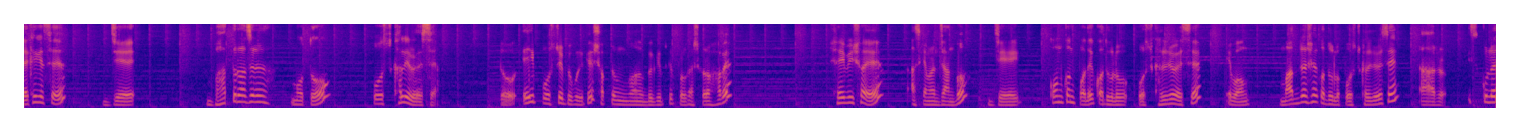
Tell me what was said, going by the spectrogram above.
দেখা গেছে যে বাহাত্তর হাজারের মতো পোস্ট খালি রয়েছে। তো এই পোস্টের বিপরীতে সপ্তম গণবিজ্ঞপ্তি প্রকাশ করা হবে। সেই বিষয়ে আজকে আমরা জানব যে কোন কোন পদে কতগুলো পোস্ট খালি রয়েছে এবং মাদ্রাসায় কতগুলো পোস্ট খালি রয়েছে আর স্কুলে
